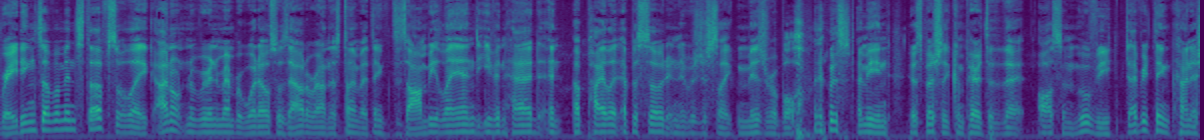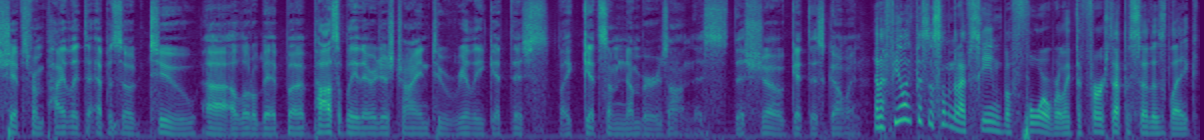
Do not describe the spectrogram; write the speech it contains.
ratings of them and stuff. So like, I don't remember what else was out around this time. I think Zombieland even had an, a pilot episode, and it was just like miserable. It was, I mean, especially compared to that awesome movie. Everything kind of shifts from pilot to episode two uh, a little bit, but possibly they were just trying to really get this, like, get some numbers on this this show, get this going. And I feel like this is something that I've seen before, where like the first episode is like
